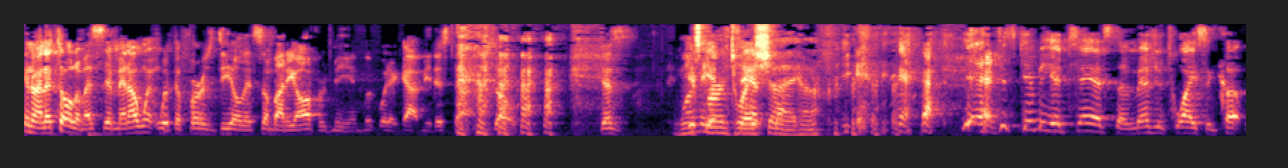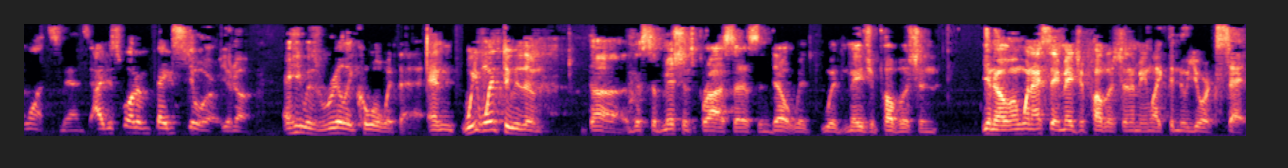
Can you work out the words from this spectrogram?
you know, and I told him, I said, man, I went with the first deal that somebody offered me, and look what it got me this time. So just once burned, twice shy, huh? yeah, just give me a chance to measure twice and cut once, man. I just want to make sure, you know. And he was really cool with that. And we went through the the, the submissions process and dealt with with major publishing. You know, and when I say major publishing, I mean like the New York set,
